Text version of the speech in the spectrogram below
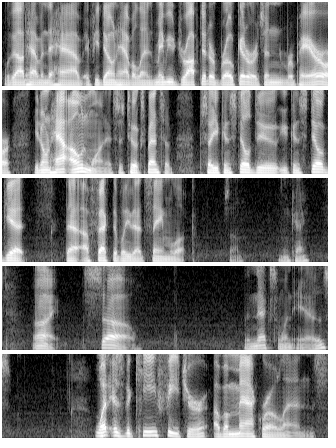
without having to have, if you don't have a lens, maybe you dropped it or broke it or it's in repair or you don't have, own one. It's just too expensive. So you can still do, you can still get that effectively that same look. So, okay. All right. So, the next one is what is the key feature of a macro lens?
